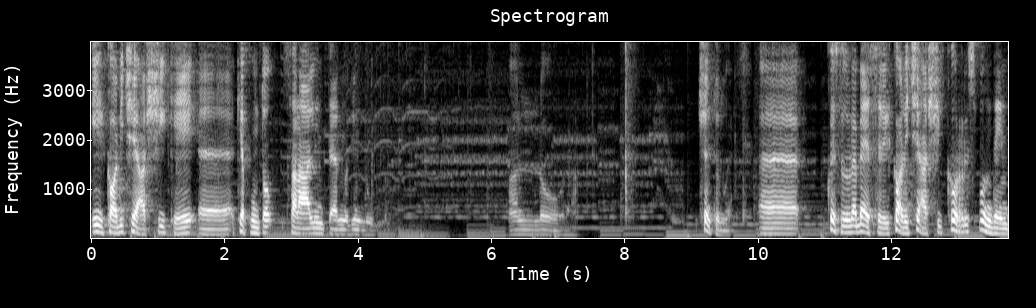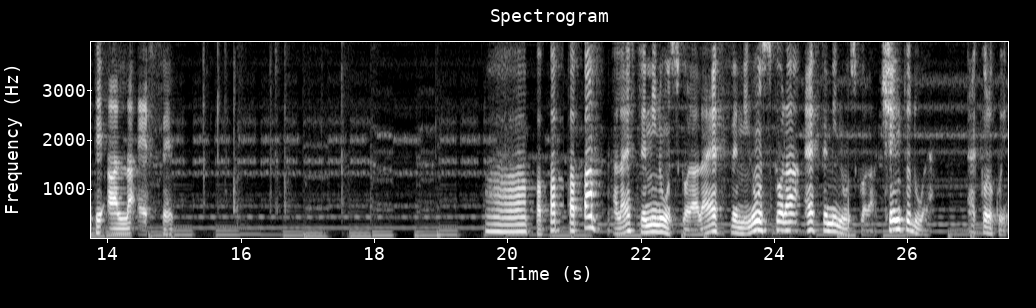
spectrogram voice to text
il codice ASCII che, eh, che appunto sarà all'interno di un loop. Allora, 102. Eh, questo dovrebbe essere il codice ASCII corrispondente alla F. Uh, pa, pa, pa, alla F minuscola, la F minuscola, F minuscola, 102. Eccolo qui.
